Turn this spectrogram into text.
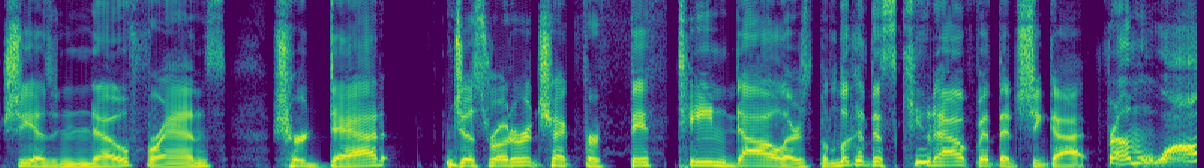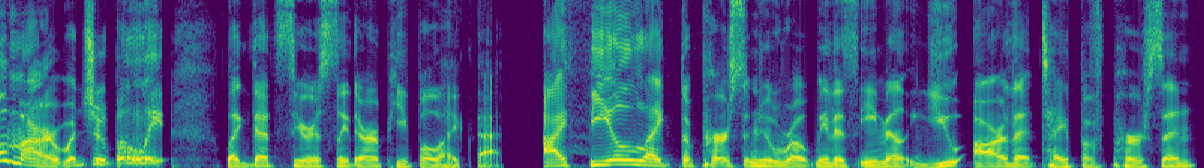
She has no friends. Her dad just wrote her a check for $15. But look at this cute outfit that she got from Walmart. Would you believe? Like, that seriously, there are people like that. I feel like the person who wrote me this email, you are that type of person.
